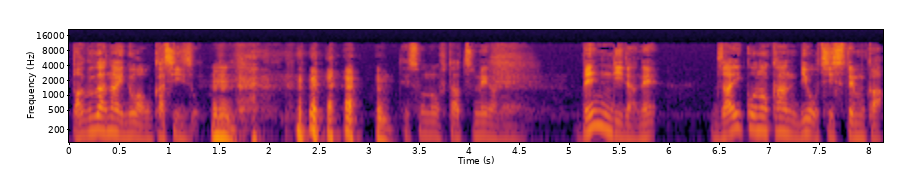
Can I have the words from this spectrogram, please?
バグがないのはおかしいぞ。うん。で、その2つ目がね、便利だね。在庫の管理をシステム化。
